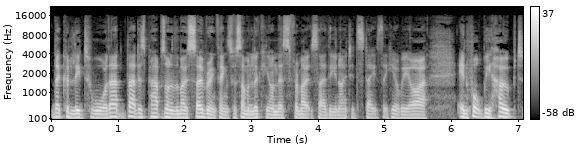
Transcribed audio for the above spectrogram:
that could lead to war. That that is perhaps one of the most sobering things for someone looking on this from outside the United States. That here we are in what we hoped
